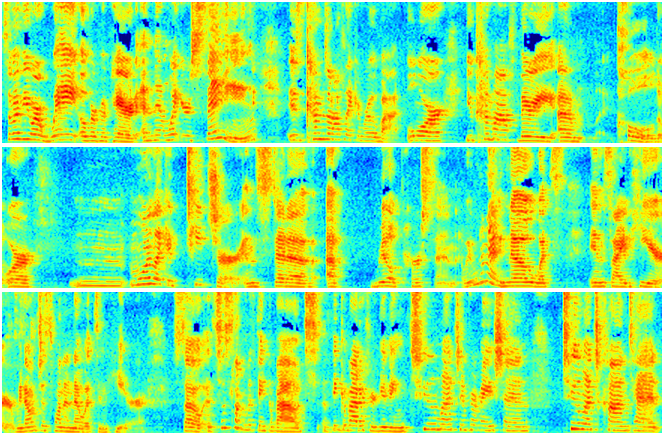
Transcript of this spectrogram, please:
Some of you are way over prepared. And then what you're saying is comes off like a robot, or you come off very um, cold, or mm, more like a teacher instead of a real person. We want to know what's inside here. We don't just want to know what's in here. So it's just something to think about. Think about if you're giving too much information, too much content,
